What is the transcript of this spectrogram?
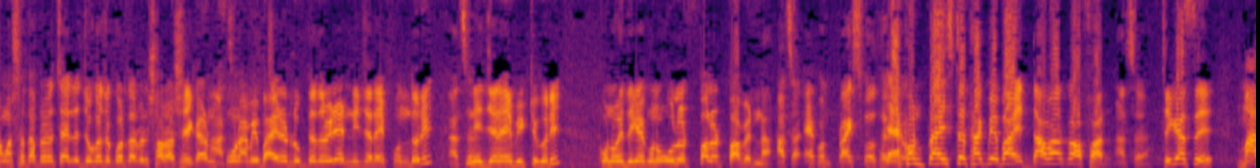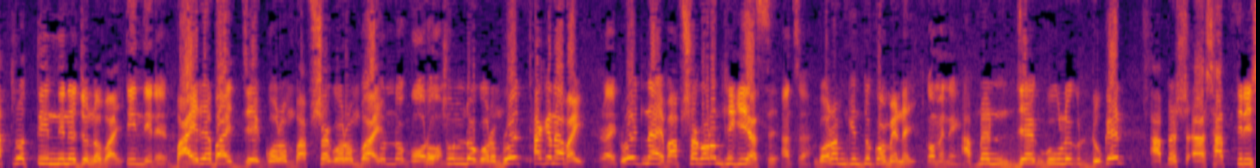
আমার সাথে আপনারা চাইলে যোগাযোগ করতে পারবেন সরাসরি কারণ আচ্ছা। ফোন আমি বাইরের লোকদের ধরি নিজেরাই ফোন ধরি আচ্ছা। নিজেরাই বিক্রি করি। কোনো ওইদিকে কোনো উলট পালট পাবেন না। আচ্ছা এখন প্রাইস কত থাকবে? এখন প্রাইসটা থাকবে ভাই দামাকা অফার আচ্ছা। ঠিক আছে? মাত্র তিন দিনের জন্য ভাই। তিন দিনের? বাইরে ভাই যে গরম ব্যবসা গরম ভাই। গরম। প্রচণ্ড গরম। রোদ থাকে না ভাই. রোদ নাই ব্যবসা গরম ঠিকই আছে। আচ্ছা। গরম কিন্তু কমে নাই। কমে নেই। আপনার যে গুগলে ঢুকেন আপনার সাতত্রিশ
